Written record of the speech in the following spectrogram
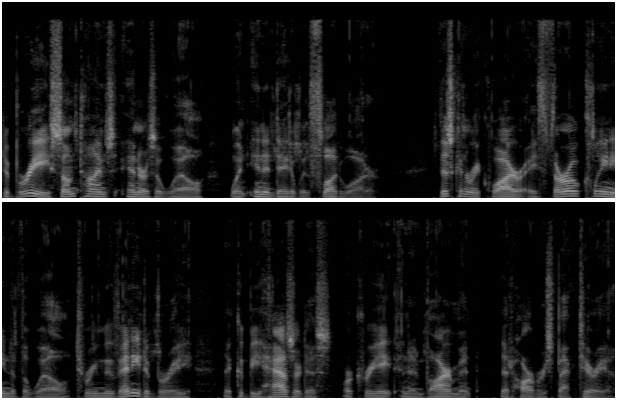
Debris sometimes enters a well when inundated with floodwater. This can require a thorough cleaning of the well to remove any debris that could be hazardous or create an environment that harbors bacteria.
